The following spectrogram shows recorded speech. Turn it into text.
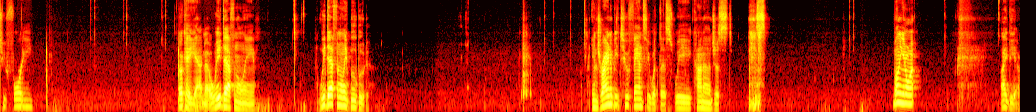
Two forty. Okay, yeah, no, we definitely, we definitely boo-booed. in trying to be too fancy with this, we kind of just... well, you know what? Idea.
